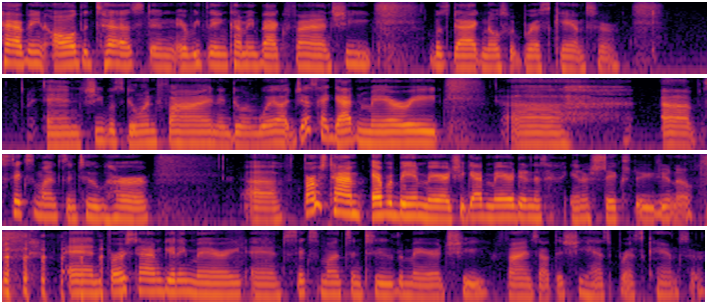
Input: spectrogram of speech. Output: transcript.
having all the tests and everything coming back fine, she was diagnosed with breast cancer. And she was doing fine and doing well. Just had gotten married. Uh, uh, six months into her uh, first time ever being married. She got married in, the, in her 60s, you know. and first time getting married, and six months into the marriage, she finds out that she has breast cancer.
